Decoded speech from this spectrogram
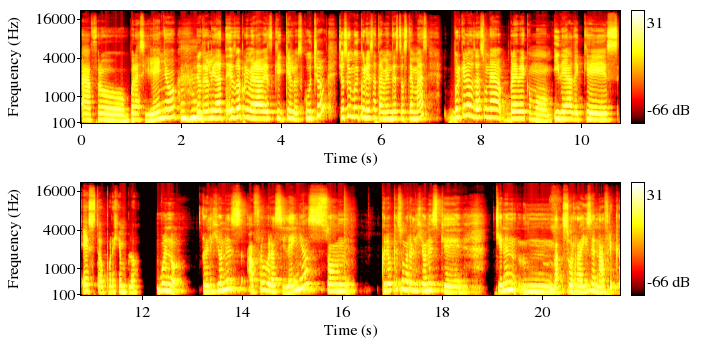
afro brasileño. En realidad es la primera vez que, que, lo escucho. Yo soy muy curiosa también de estos temas. ¿Por qué nos das una breve como idea de qué es esto, por ejemplo? Bueno, religiones afro brasileñas son, creo que son religiones que tienen mm, su raíz en África,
